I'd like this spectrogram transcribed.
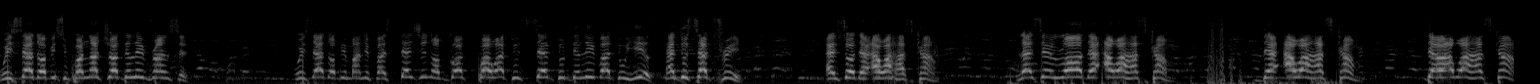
We said there will be supernatural deliverances. We said there will be manifestation of God's power to save, to deliver, to heal, and to set free. And so the hour has come. Let's say, Lord, the hour has come. The hour has come. The hour has come.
